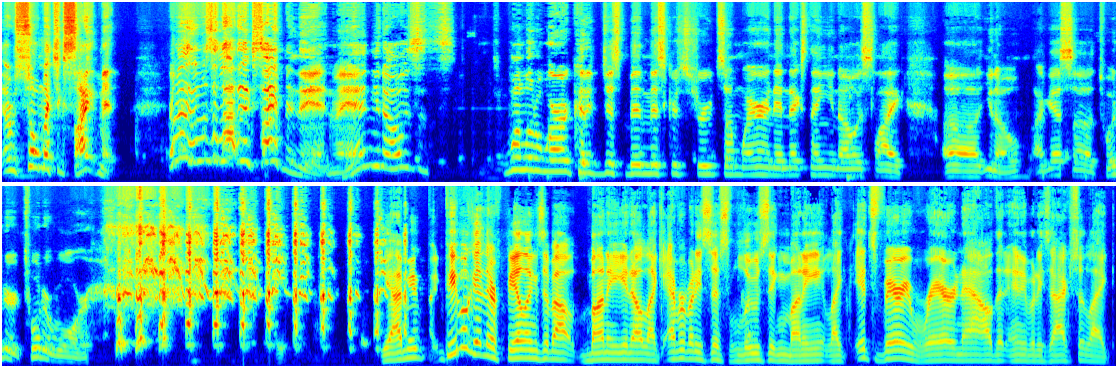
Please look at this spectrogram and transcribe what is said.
there was so much excitement. It was, a lot of excitement then, man. You know, it's, one little word could have just been misconstrued somewhere, and then next thing you know, it's like, uh, you know, I guess uh, Twitter Twitter war. yeah, I mean, people get their feelings about money. You know, like everybody's just losing money. Like it's very rare now that anybody's actually like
